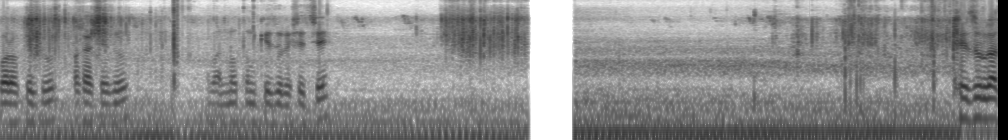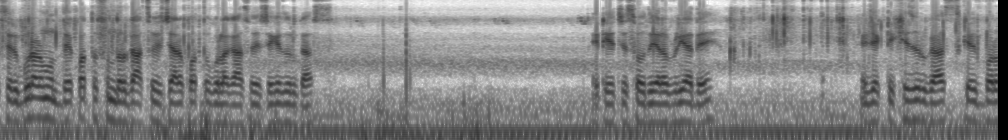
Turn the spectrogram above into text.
বড় খেজুর, পাকা খেজুর, আবার নতুন খেজুর এসেছে। খেজুর গাছের গোড়ার মধ্যে কত সুন্দর গাছ হয়েছে আর কতগুলা গাছ হয়েছে খেজুর গাছ। এটি হচ্ছে সৌদি আরব রিয়াদে। এই যে একটি খেজুর গাছ বড়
